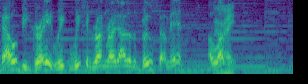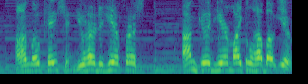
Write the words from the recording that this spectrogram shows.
That would be great. We we could run right out of the booth. I'm in. I love it. On location. You heard it here first. I'm good here, Michael. How about you?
